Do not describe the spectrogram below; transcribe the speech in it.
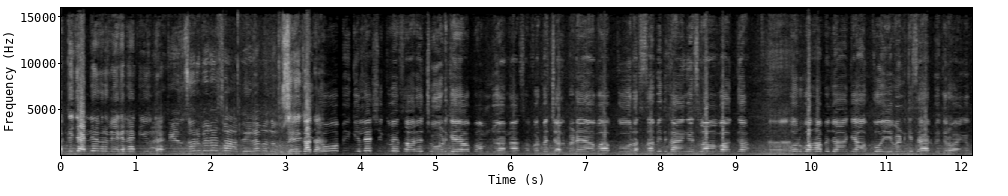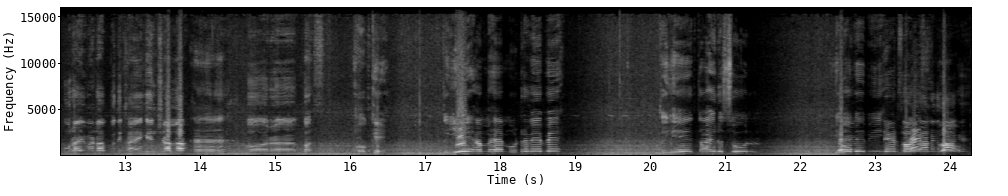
ਅੱਗੇ ਜਾਂਦੇ ਆ ਫਿਰ ਵੇਖਣਾ ਕੀ ਹੁੰਦਾ ਹੈ। 300 ਰੁਪਏ ਦਾ ਹਿਸਾਬ ਦੇਗਾ ਮੈਨੂੰ ਤੁਸੀਂ ਕੀ लेकिन खाता जो भी गिले शिकवे सारे छोड़ के अब हम जो है ना सफर पे चल पड़े हैं अब आपको रास्ता भी दिखाएंगे इस्लामाबाद का हाँ। और वहाँ पे जाके आपको इवेंट की सैर भी करवाएंगे पूरा इवेंट आपको दिखाएंगे इंशाल्लाह हाँ और अ, बस ओके तो ये हम हैं मोटरवे पे तो ये ताहिर रसूल यो बेबी डेढ़ सौ आने के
